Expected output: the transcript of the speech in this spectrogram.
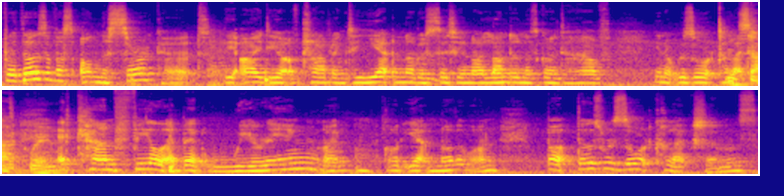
For those of us on the circuit, the idea of traveling to yet another city, and now London is going to have, you know, resort collections. Exactly. It can feel a bit wearying, like, oh God, yet another one. But those resort collections,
